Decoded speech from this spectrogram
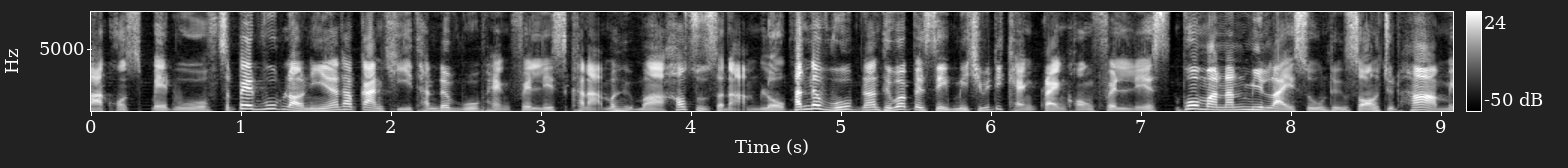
ลักษณ์ของ Space Wolf Space Wolf เหล่านี้นั้นทำการขี่ Thunder Wolf แห่งเฟลิสขณะมหึมาเข้าสู่สนามรบ Thunder Wolf นั้นถือว่าเป็นสิ่งมีชีวิตที่แข็งแกร่งของเฟลิสพวกมันนั้นมีไหล่สูงถึง 2.5 เม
